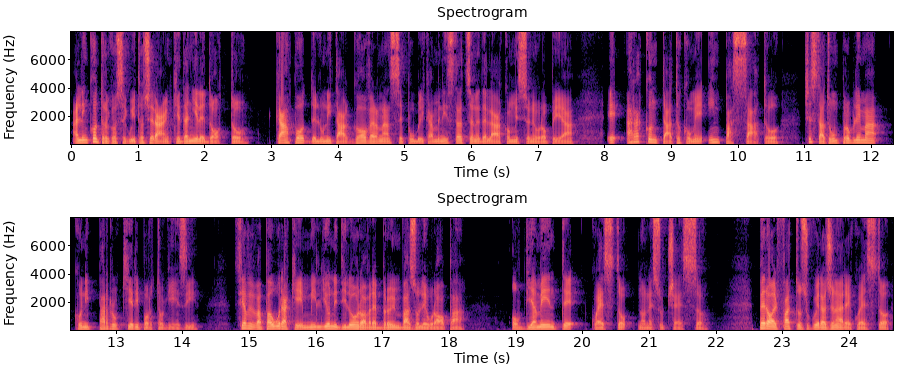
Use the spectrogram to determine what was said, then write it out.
All'incontro che ho seguito c'era anche Daniele Dotto, capo dell'unità Governance e Pubblica Amministrazione della Commissione europea, e ha raccontato come in passato c'è stato un problema con i parrucchieri portoghesi. Si aveva paura che milioni di loro avrebbero invaso l'Europa. Ovviamente questo non è successo. Però il fatto su cui ragionare è questo.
